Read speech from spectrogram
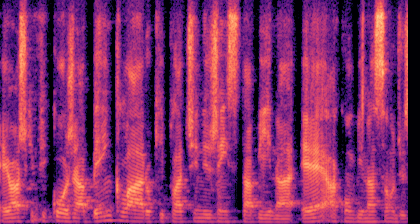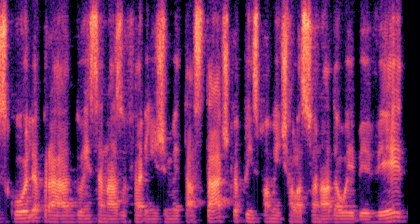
Eu acho que ficou já bem claro que platina e gemcitabina é a combinação de escolha para a doença nasofaringe metastática, principalmente relacionada ao EBV.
